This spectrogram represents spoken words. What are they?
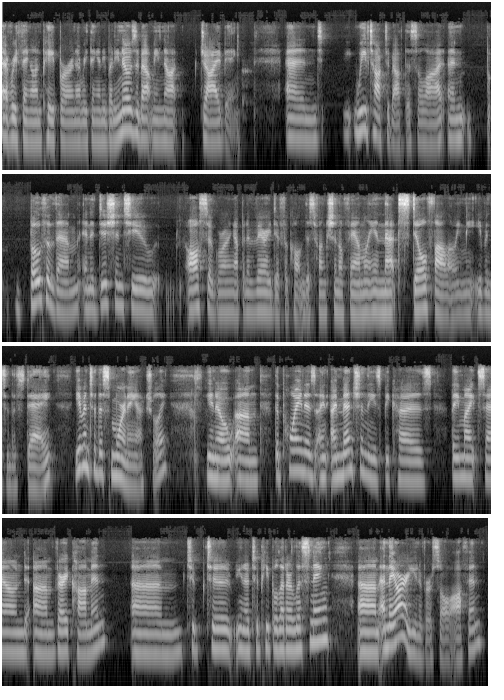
everything on paper and everything anybody knows about me not jibing. And we've talked about this a lot. And b- both of them, in addition to also growing up in a very difficult and dysfunctional family, and that's still following me even to this day, even to this morning, actually. You know, um, the point is, I, I mention these because they might sound um, very common um, to to you know to people that are listening, um, and they are universal often.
